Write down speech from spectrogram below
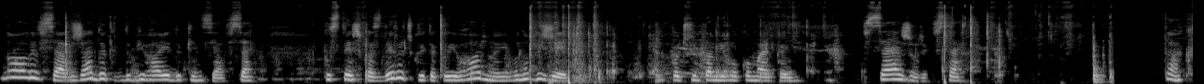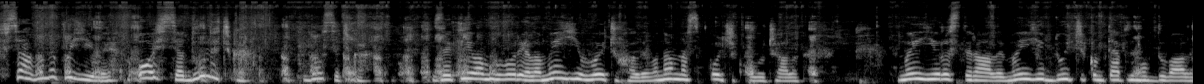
Ну, але все, вже добігає до кінця. Все. Пустишка з дирочкою такою гарною, воно біжить. Хоч він там його комелькає. Все, Жорик, все. Так, все, вони поїли. Ось ця дунечка, досочка, за яку я вам говорила, ми її вичухали, вона в нас кольчик получала. Ми її розтирали, ми її дуйчиком теплим обдували.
